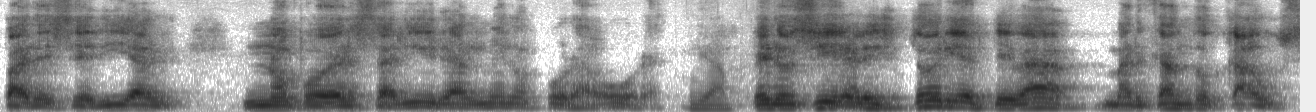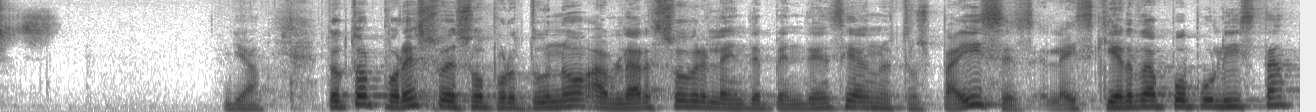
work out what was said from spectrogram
parecería no poder salir, al menos por ahora. Pero sí, la historia te va marcando causas. Ya. Doctor, por eso es oportuno hablar sobre la independencia de nuestros países. La izquierda populista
